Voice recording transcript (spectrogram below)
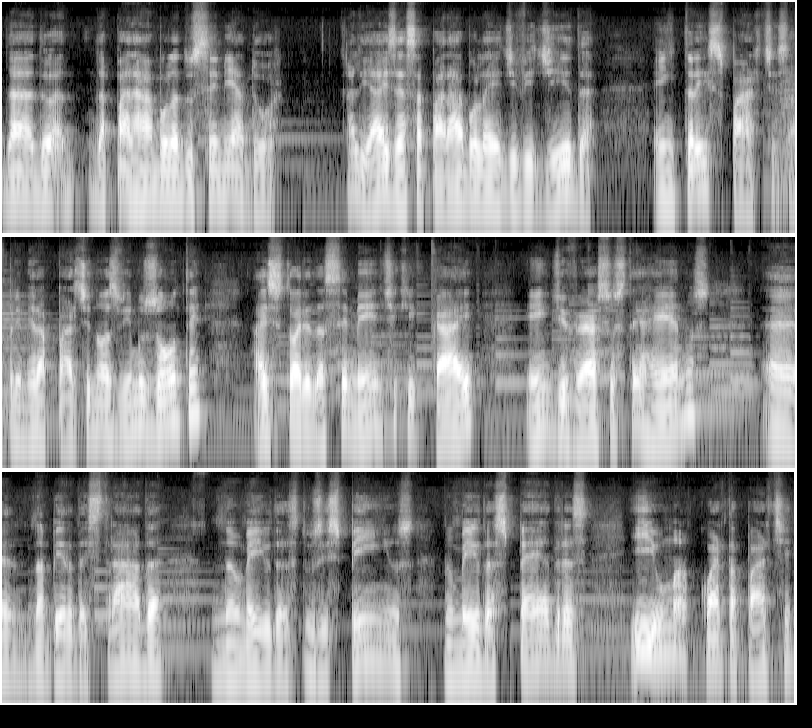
da, da, da parábola do semeador. Aliás, essa parábola é dividida em três partes. A primeira parte nós vimos ontem, a história da semente que cai em diversos terrenos, é, na beira da estrada, no meio das, dos espinhos, no meio das pedras e uma quarta parte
